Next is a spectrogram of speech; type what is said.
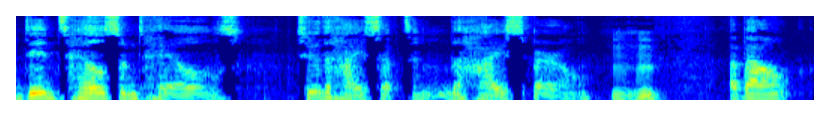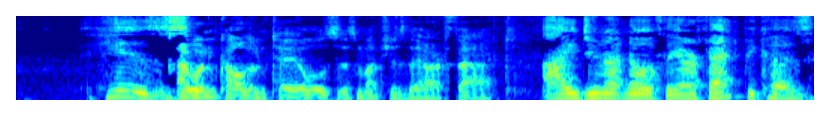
did tell some tales to the High Septon, the High Sparrow, Mhm. about his. I wouldn't call them tales as much as they are fact. I do not know if they are fact because,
